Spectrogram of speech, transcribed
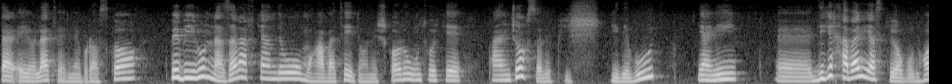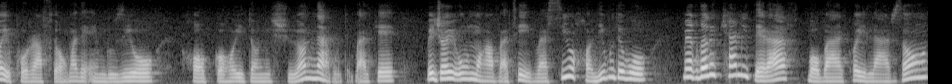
در ایالت نبراسکا به بیرون نظر افکنده و محوطه دانشگاه رو اونطور که پنجاه سال پیش دیده بود یعنی دیگه خبری از خیابونهای پر رفت آمد امروزی و خوابگاه های دانشجویان نبوده بلکه به جای اون محوطه وسیع و خالی بوده و مقدار کمی درخت با برگ های لرزان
